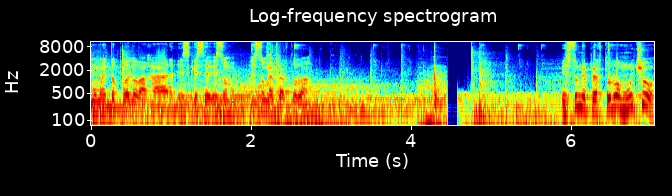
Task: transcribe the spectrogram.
momento puedo bajar? Es que este, esto, esto me perturba. Esto me perturba mucho.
